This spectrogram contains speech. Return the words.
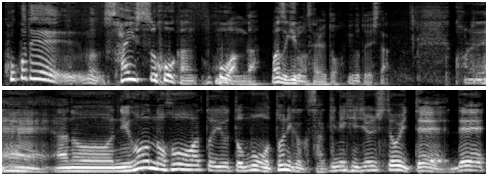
ここで、まあ、歳出法案法案がまず議論されるということでした。これね、あの、日本の方はというと、もうとにかく先に批准しておいて、で、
